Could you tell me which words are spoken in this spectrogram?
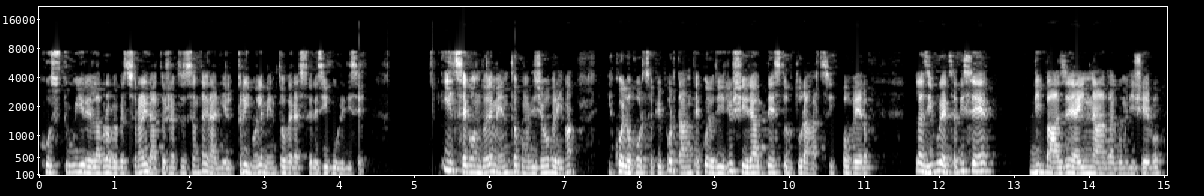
costruire la propria personalità a 360 gradi è il primo elemento per essere sicuri di sé. Il secondo elemento, come dicevo prima, e quello forse più importante, è quello di riuscire a destrutturarsi, ovvero la sicurezza di sé di base è innata, come dicevo.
